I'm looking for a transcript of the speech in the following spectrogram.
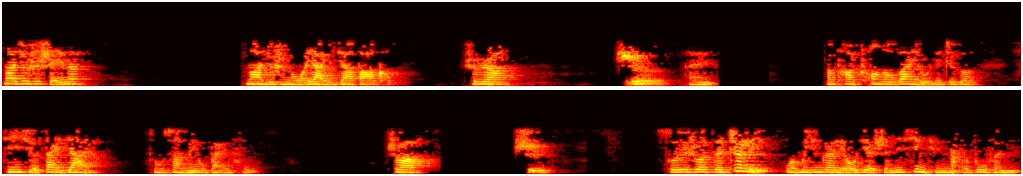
那就是谁呢？那就是挪亚一家八口，是不是？是。哎，让他创造万有的这个心血代价呀，总算没有白付，是吧？是。所以说，在这里我们应该了解神的性情哪个部分呢？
